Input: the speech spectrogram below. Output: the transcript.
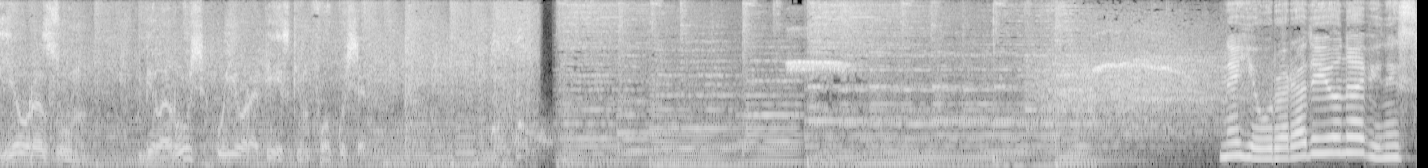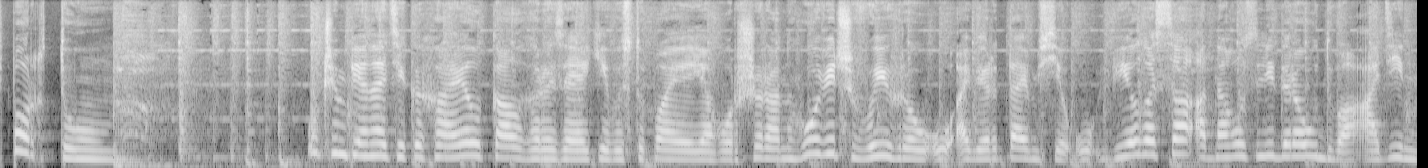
Еўразум. Беларусь у еўрапейскім фокусе. На еўрарадыё навіны спорту чэмпіянаце кхл калгары за які выступае ягор шарангович выйграў у авертаймсе у вегаса аднаго з лідараў 21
